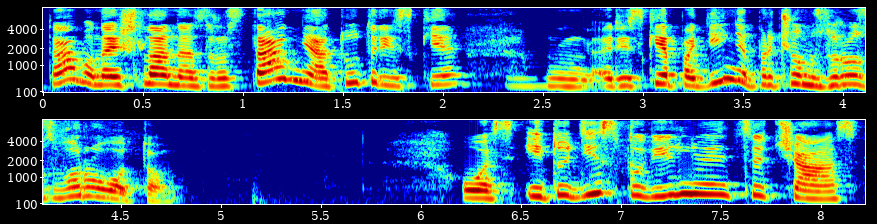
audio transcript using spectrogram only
Та, вона йшла на зростання, а тут різке, різке падіння, причому з розворотом. Ось, і тоді сповільнюється час,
